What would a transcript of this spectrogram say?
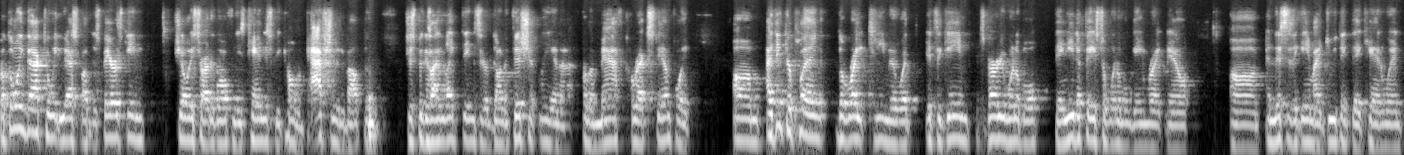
But going back to what you asked about this Bears game, Joey started off in these tangents, become passionate about them just because I like things that are done efficiently and from a math correct standpoint. Um, I think they're playing the right team and what it's a game. It's very winnable. They need to face a winnable game right now, um, and this is a game I do think they can win.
